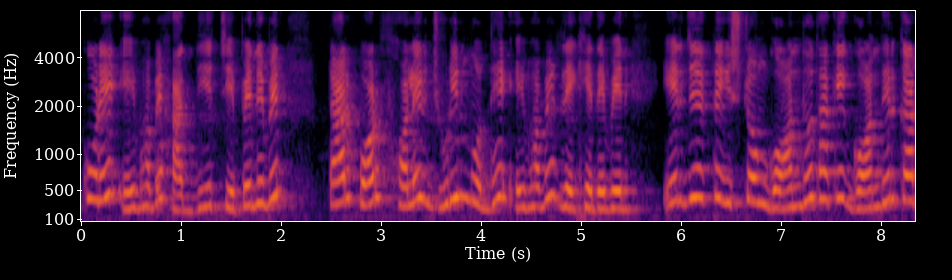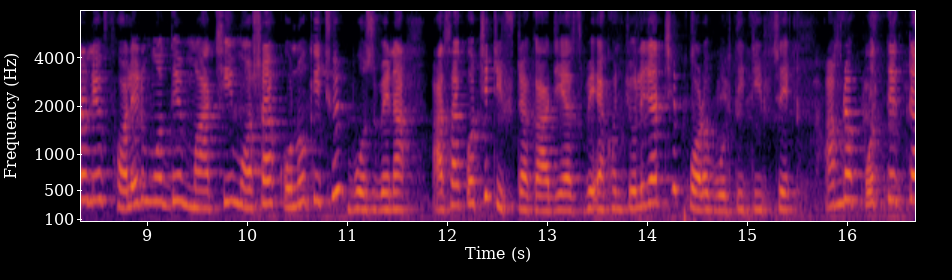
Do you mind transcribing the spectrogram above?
করে এইভাবে হাত দিয়ে চেপে নেবেন। তারপর ফলের ঝুড়ির মধ্যে এইভাবে রেখে দেবেন। এর যে একটা স্ট্রং গন্ধ থাকে, গন্ধের কারণে ফলের মধ্যে মাছি, মশা কোনো কিছুই বসবে না। আশা করছি টিপসটা কাজে আসবে। এখন চলে যাচ্ছি পরবর্তী টিপসে। আমরা প্রত্যেকটা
